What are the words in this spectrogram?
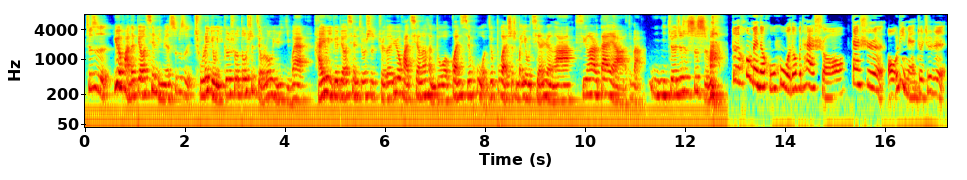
就是月华的标签里面是不是除了有一个说都是酒漏鱼以外，还有一个标签就是觉得月华签了很多关系户，就不管是什么有钱人啊、星二代呀，对吧？你你觉得这是事实吗？对后面的糊糊我都不太熟，但是偶里面就就是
